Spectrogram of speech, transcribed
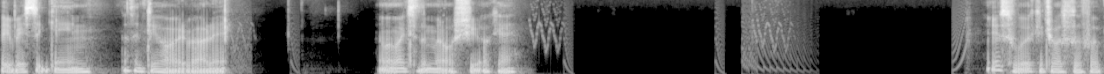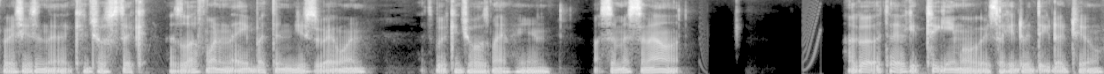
Pretty basic game, nothing too hard about it. I went right to the middle, shoot, okay. Use the controls for the flippers using the control stick as the left one and the A button use the right one. That's weird controls, my opinion. Must have missing out. I'll go I'll tell you I get two game overs so I can do a dig dug too.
